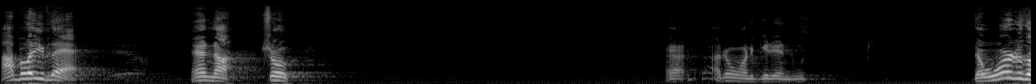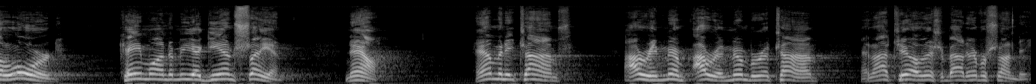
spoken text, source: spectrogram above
I believe that. And uh, so, uh, I don't want to get in. The word of the Lord came unto me again, saying, Now, how many times I remember, I remember a time, and I tell this about every Sunday.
